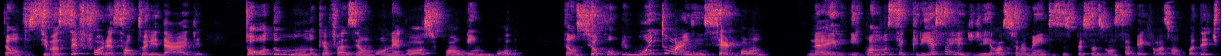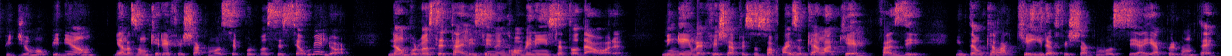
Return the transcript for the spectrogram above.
Então, se você for essa autoridade, todo mundo quer fazer um bom negócio com alguém bom. Então, se ocupe muito mais em ser bom, né? E, e quando você cria essa rede de relacionamento, essas pessoas vão saber que elas vão poder te pedir uma opinião e elas vão querer fechar com você por você ser o melhor. Não por você estar tá ali sendo inconveniência toda hora. Ninguém vai fechar, a pessoa só faz o que ela quer fazer. Então, que ela queira fechar com você. Aí a pergunta é:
